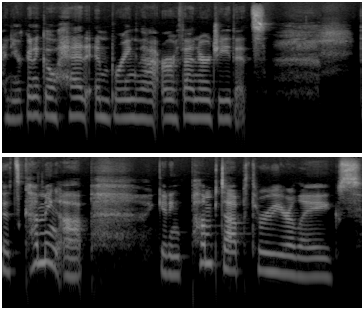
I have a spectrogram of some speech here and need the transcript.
And you're going to go ahead and bring that earth energy that's that's coming up, getting pumped up through your legs.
